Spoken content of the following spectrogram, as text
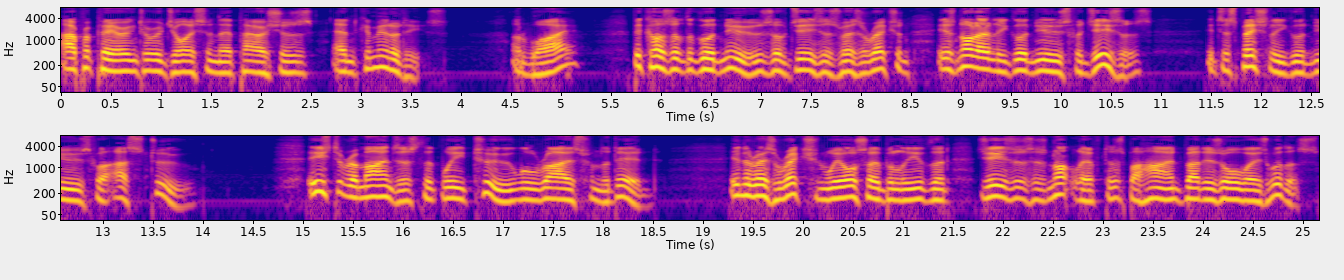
are preparing to rejoice in their parishes and communities. And why? Because of the good news of Jesus' resurrection is not only good news for Jesus, it's especially good news for us too. Easter reminds us that we too will rise from the dead. In the resurrection, we also believe that Jesus has not left us behind but is always with us.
